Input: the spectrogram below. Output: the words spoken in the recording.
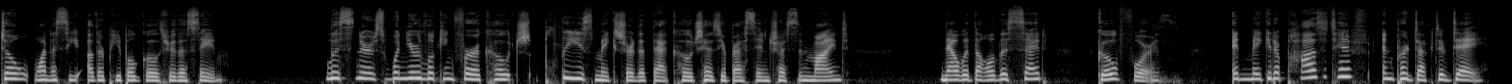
don't want to see other people go through the same. Listeners, when you're looking for a coach, please make sure that that coach has your best interest in mind. Now, with all this said, go forth and make it a positive and productive day.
